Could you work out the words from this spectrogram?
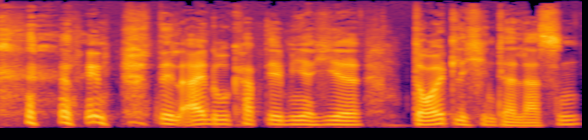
den, den Eindruck habt ihr mir hier deutlich hinterlassen.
